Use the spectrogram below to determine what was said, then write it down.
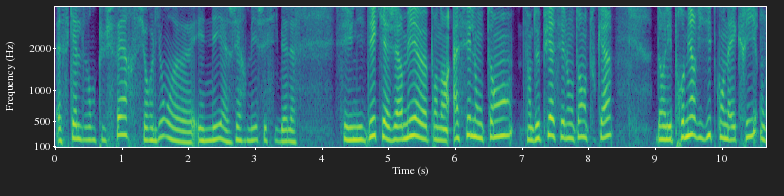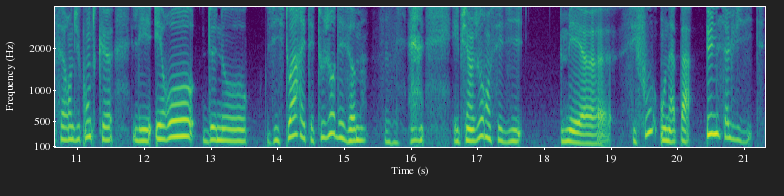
est-ce qu'elles ont pu faire sur Lyon est née, à germer chez Sibelle C'est une idée qui a germé pendant assez longtemps, enfin depuis assez longtemps en tout cas. Dans les premières visites qu'on a écrites, on s'est rendu compte que les héros de nos histoires étaient toujours des hommes. Mhm. Et puis un jour, on s'est dit, mais euh, c'est fou, on n'a pas une seule visite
